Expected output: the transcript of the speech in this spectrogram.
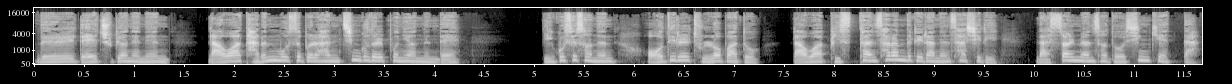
늘 내 주변에는 나와 다른 모습을 한 친구들 뿐이었는데 이곳에서는 어디를 둘러봐도 나와 비슷한 사람들이라는 사실이 낯설면서도 신기했다.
